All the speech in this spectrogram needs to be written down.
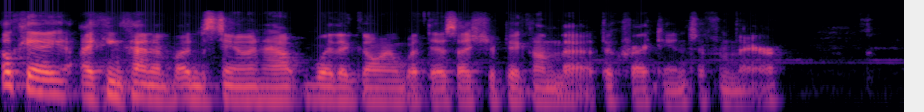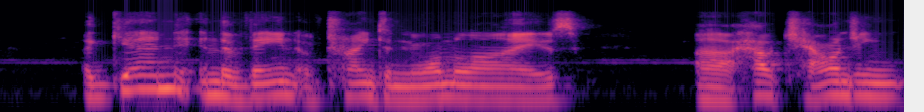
okay, I can kind of understand how, where they're going with this. I should pick on the, the correct answer from there. Again, in the vein of trying to normalize uh, how challenging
